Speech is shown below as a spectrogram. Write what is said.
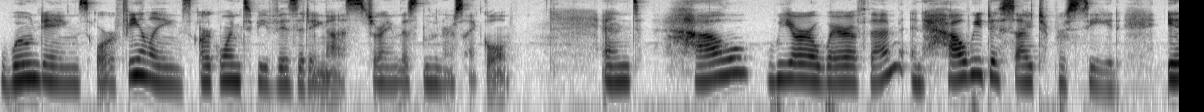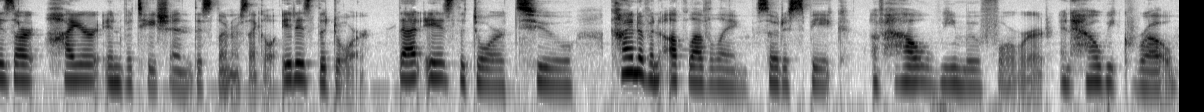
woundings or feelings are going to be visiting us during this lunar cycle. And how we are aware of them and how we decide to proceed is our higher invitation this lunar cycle. It is the door. That is the door to kind of an up leveling, so to speak, of how we move forward and how we grow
